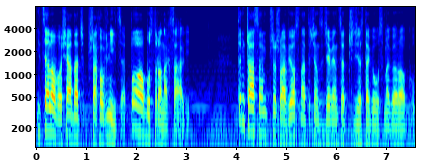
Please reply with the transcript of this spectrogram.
i celowo siadać w szachownicę po obu stronach sali. Tymczasem przyszła wiosna 1938 roku.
